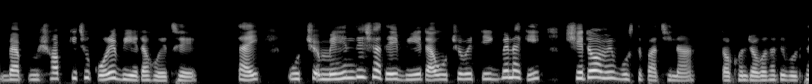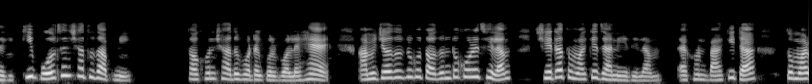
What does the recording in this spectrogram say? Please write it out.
ব্যাপ- সবকিছু করে বিয়েটা হয়েছে। তাই উৎসব মেহেন্দির সাথে বিয়েটা উৎসবে টিকবে নাকি সেটাও আমি বুঝতে পারছি না। তখন জগদ্ধাত্রী বলতে থাকে, কি বলছেন সাধুদা আপনি? তখন সাধু পটাকবল বলে হ্যাঁ আমি যতটুকু তদন্ত করেছিলাম সেটা তোমাকে জানিয়ে দিলাম। এখন বাকিটা তোমার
